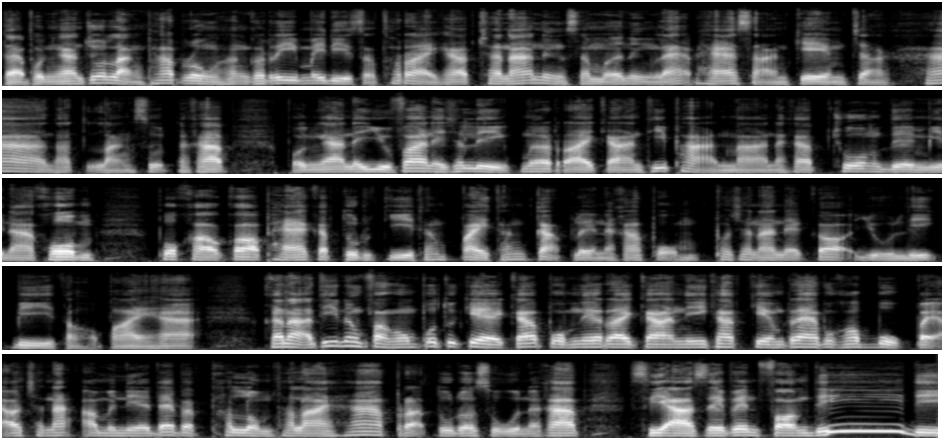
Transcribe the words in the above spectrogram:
แต่ผลงานช่วงหลังภาพรวมของฮังการีไม่ดีสักเท่าไหร่ครับ ชนะ 1 เสมอ 1 และแพ้ 3 เกมจาก 5 นัดหลังสุดนะครับ ผลงานในยูฟ่าเนชั่นลีกเมื่อรายการที่ผ่านมานะครับ ช่วงเดือนมีนาคม พวกเขาก็แพ้กับตุรกีทั้งไปทั้งกลับเลยนะครับผม เพราะฉะนั้นเนี่ยก็อยู่ลีก B ต่อไปฮะ ขณะที่ทางฝั่งของโปรตุเกสครับผมในรายการนี้ครับ เกมแรกพวกเขาบุกไปเอาชนะอาร์เมเนียได้แบบถล่มทลาย 5 ประตูต่อศูนย์นะครับ CR7 ฟอร์มดีดี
